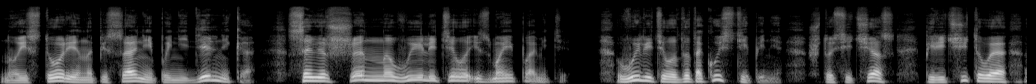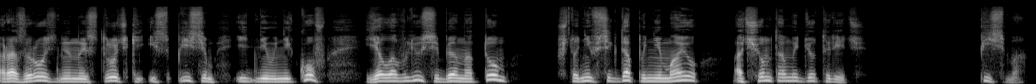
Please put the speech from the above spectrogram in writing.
но история написания понедельника совершенно вылетела из моей памяти вылетело до такой степени, что сейчас, перечитывая разрозненные строчки из писем и дневников, я ловлю себя на том, что не всегда понимаю, о чем там идет речь. Письма.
